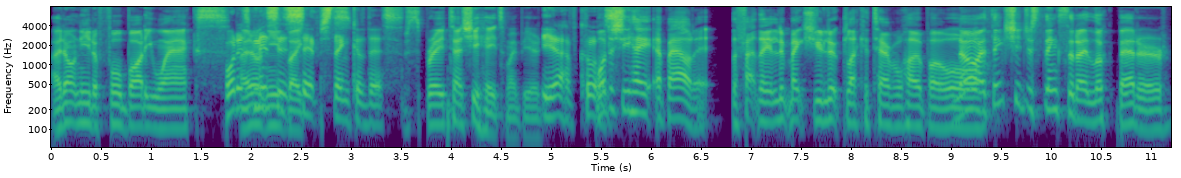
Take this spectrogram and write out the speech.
I don't need a full body wax. What does I don't Mrs. need, like, Sips think of this? Spray tan. She hates my beard. Yeah, of course. What does she hate about it? The fact that it makes you look like a terrible hobo. Or No, I think she just thinks that I look better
